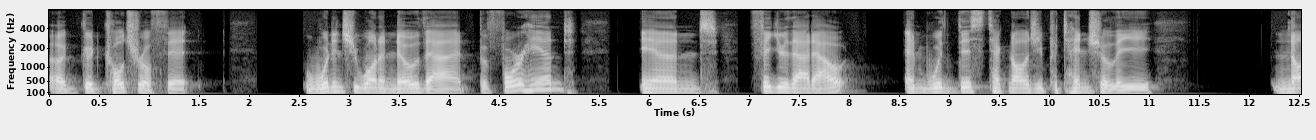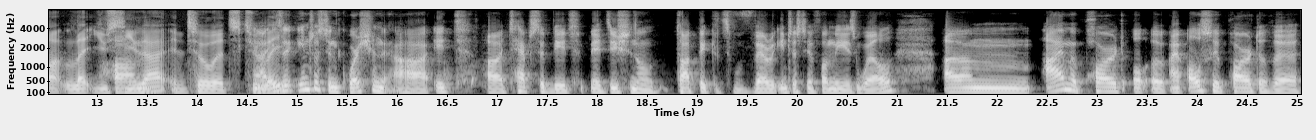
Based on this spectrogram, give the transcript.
a good cultural fit, wouldn't you want to know that beforehand and figure that out? And would this technology potentially not let you see um, that until it's too uh, late? It's an interesting question. Uh, it uh, taps a bit additional topic. It's very interesting for me as well. Um, I'm a part. Of, I'm also a part of a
